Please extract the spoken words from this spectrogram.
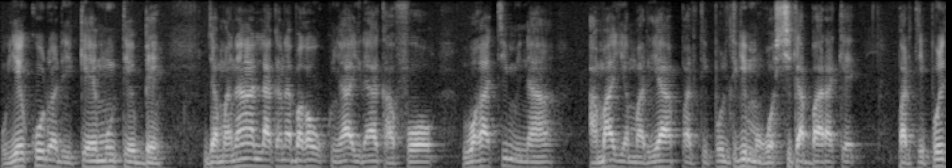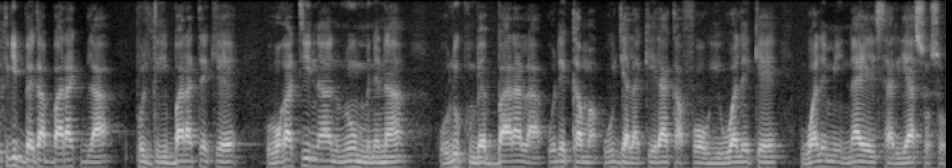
u ye ko dɔ de kɛ mun tɛ bɛn jamana lakanabagaw tun y'a jira k'a fɔ wagati min na a ma yamaruya parti politiki mɔgɔ si ka baara kɛ parti politiki bɛɛ ka baara bila politiki baara tɛ kɛ wagati na ninnu minɛna olu tun bɛ baara la o de kama u jalakira k'a fɔ u ye wale kɛ wale min n'a ye sariya sɔsɔ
